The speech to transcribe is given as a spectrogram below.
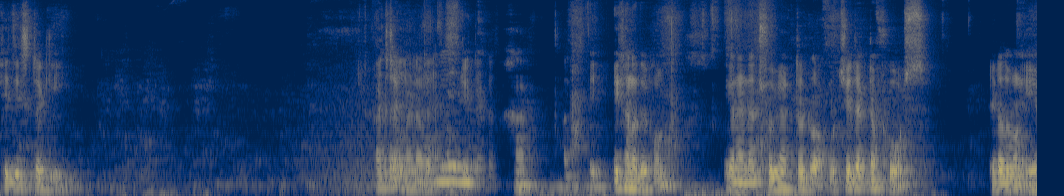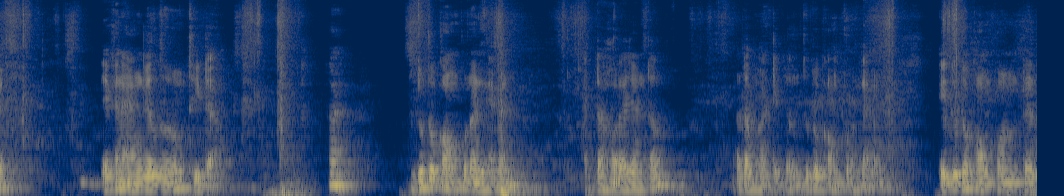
ফিজিক্সটা কি? আচ্ছা ম্যাডাম। হ্যাঁ। এখানে দেখুন এখানে একটা ছবি একটা ড্র করছে এটা একটা ফোর্স এটা ধরুন এফ এখানে অ্যাঙ্গেল ধরুন থিটা হ্যাঁ দুটো কম্পোনেন্ট নেবেন একটা হরাইজেন্টাল একটা ভার্টিক্যাল দুটো কম্পোনেন্ট নেবেন এই দুটো কম্পোনেন্টের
